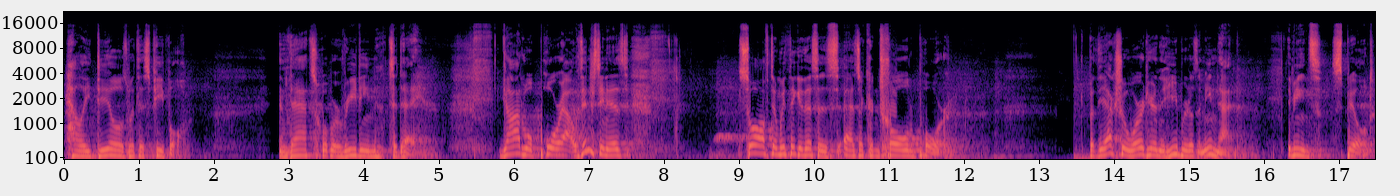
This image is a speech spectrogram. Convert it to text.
how he deals with his people. And that's what we're reading today. God will pour out. What's interesting is, so often we think of this as, as a controlled pour. But the actual word here in the Hebrew doesn't mean that. It means spilled.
